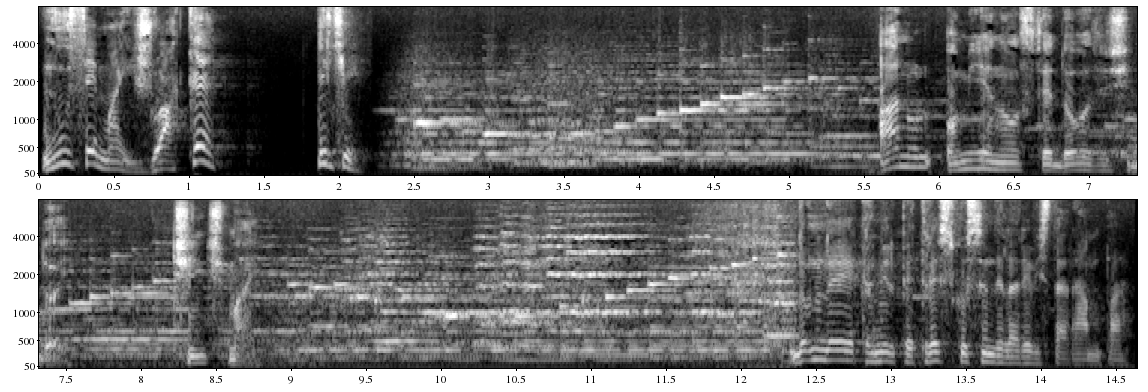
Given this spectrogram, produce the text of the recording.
Nu se mai joacă? De ce? Anul 1922 5 mai Domnule Camil Petrescu, sunt de la revista Rampa.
